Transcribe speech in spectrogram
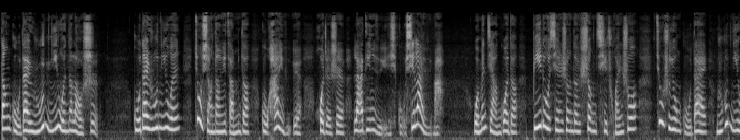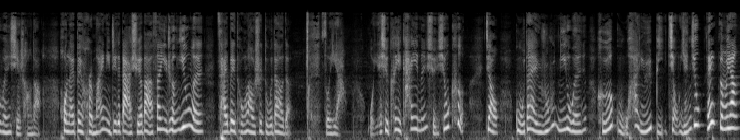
当古代如泥文的老师。古代如尼文就相当于咱们的古汉语，或者是拉丁语、古希腊语嘛。我们讲过的比斗先生的圣器传说，就是用古代如尼文写成的。后来被 Hermione 这个大学霸翻译成英文，才被童老师读到的。所以啊，我也许可以开一门选修课，叫《古代如尼文和古汉语比较研究》。哎，怎么样？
